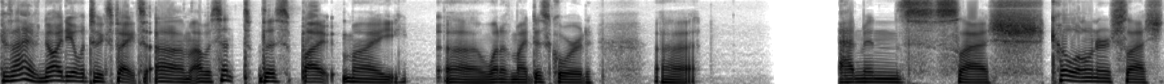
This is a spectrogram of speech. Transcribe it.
Because i have no idea what to expect. Um i was sent this by my uh one of my discord uh admins slash co-owner slash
